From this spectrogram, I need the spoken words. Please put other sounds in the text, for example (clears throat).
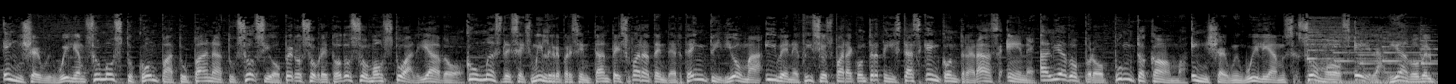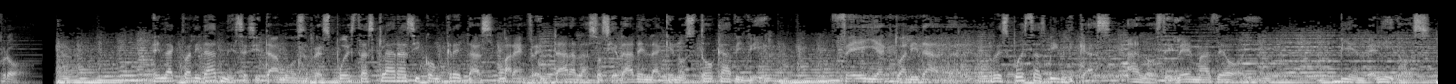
En Sherwin Williams somos tu compa, tu pana, tu socio, pero sobre todo somos tu aliado, con más de 6.000 representantes para atenderte en tu idioma y beneficios para contratistas que encontrarás en aliadopro.com. En Sherwin Williams somos el aliado del PRO. En la actualidad necesitamos respuestas claras y concretas para enfrentar a la sociedad en la que nos toca vivir. Fe y actualidad, respuestas bíblicas a los dilemas de hoy. Bienvenidos.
